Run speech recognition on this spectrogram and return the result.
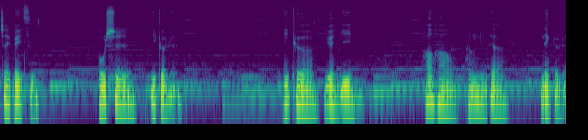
这辈子不是一个人，你可愿意？好好等你的那个人。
